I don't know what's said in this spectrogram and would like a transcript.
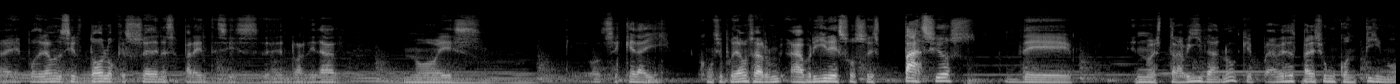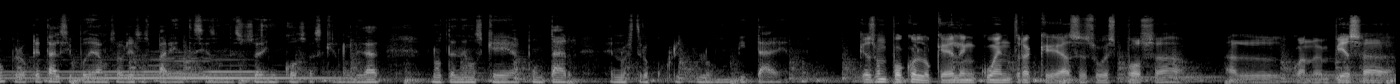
eh, podríamos decir todo lo que sucede en ese paréntesis en realidad no es, se queda ahí. Como si pudiéramos abrir esos espacios de nuestra vida, ¿no? que a veces parece un continuo, pero qué tal si pudiéramos abrir esos paréntesis donde suceden cosas que en realidad no tenemos que apuntar en nuestro currículum vitae. Que es un poco lo que él encuentra que hace su esposa al, cuando empieza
